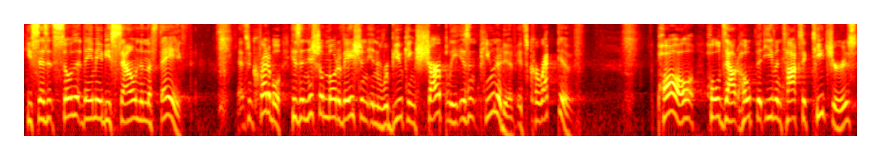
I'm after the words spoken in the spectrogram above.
He says it's so that they may be sound in the faith. That's incredible. His initial motivation in rebuking sharply isn't punitive, it's corrective. Paul holds out hope that even toxic teachers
